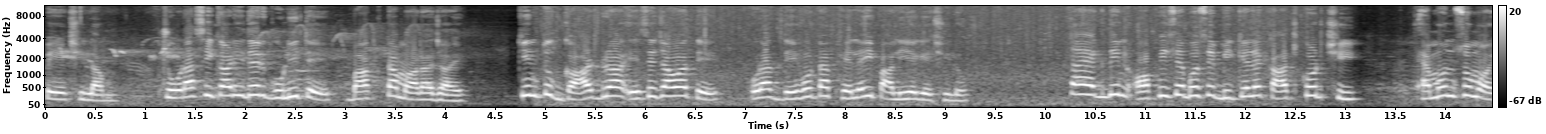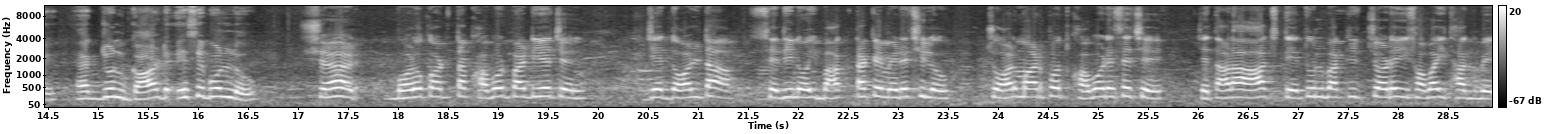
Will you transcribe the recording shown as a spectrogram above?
পেয়েছিলাম। চোরা শিকারীদের গুলিতে বাঘটা মারা যায়। কিন্তু গার্ডরা এসে যাওয়াতে ওরা দেহটা ফেলেই পালিয়ে গেছিল। তা একদিন অফিসে বসে বিকেলে কাজ করছি, এমন সময় একজন গার্ড এসে বলল, স্যার, বড় কর্তা খবর পাঠিয়েছেন যে দলটা সেদিন ওই বাঘটাকে মেরেছিল। চর মারফত খবর এসেছে যে তারা আজ তেঁতুল বাকির চড়েই সবাই থাকবে।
